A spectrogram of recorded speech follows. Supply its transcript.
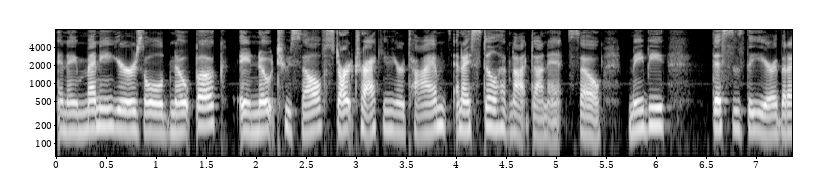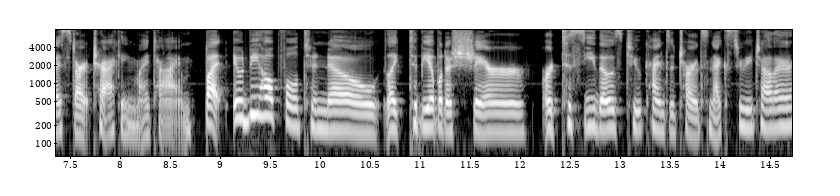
in a many years old notebook a note to self start tracking your time, and I still have not done it. So maybe this is the year that I start tracking my time. But it would be helpful to know, like, to be able to share or to see those two kinds of charts next to each other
